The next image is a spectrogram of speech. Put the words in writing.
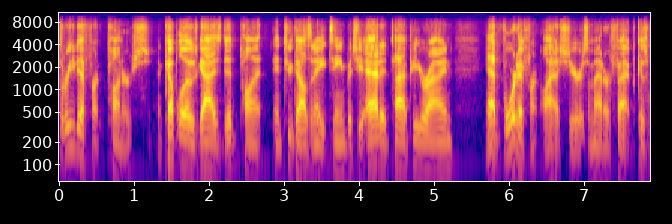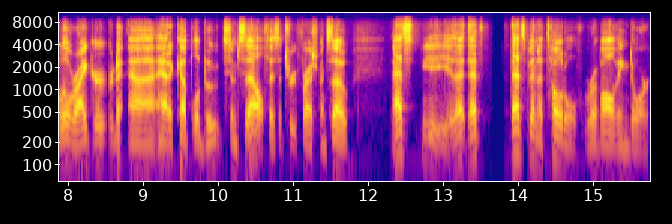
three different punters. A couple of those guys did punt in 2018, but you added Ty Perine. You had four different last year, as a matter of fact, because Will Reichard uh, had a couple of boots himself as a true freshman. So that's that, that's that's been a total revolving door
